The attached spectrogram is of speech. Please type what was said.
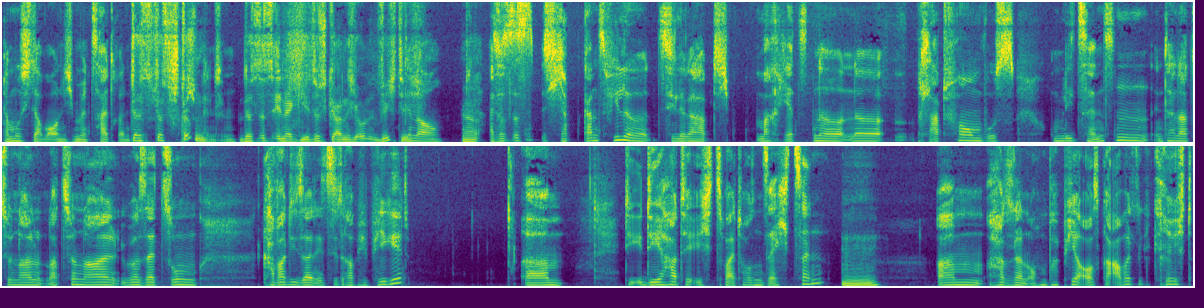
Da muss ich da aber auch nicht mehr Zeit rein Das, das stimmt. Das ist energetisch gar nicht un- wichtig. Genau. Ja. Also es ist, ich habe ganz viele Ziele gehabt. Ich mache jetzt eine, eine Plattform, wo es um Lizenzen, international und national, Übersetzung, Coverdesign etc. pp geht. Ähm, die Idee hatte ich 2016, ähm, hatte dann auch ein Papier ausgearbeitet gekriegt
